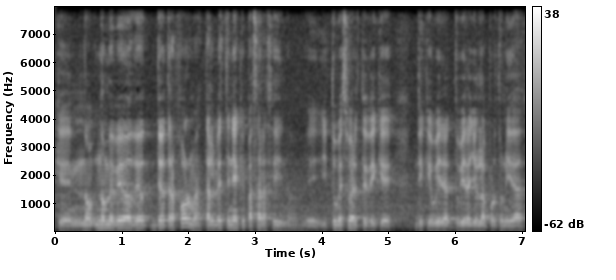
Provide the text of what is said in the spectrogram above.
que no, no me veo de, de otra forma. Tal vez tenía que pasar así, ¿no? Y, y tuve suerte de que, de que hubiera, tuviera yo la oportunidad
